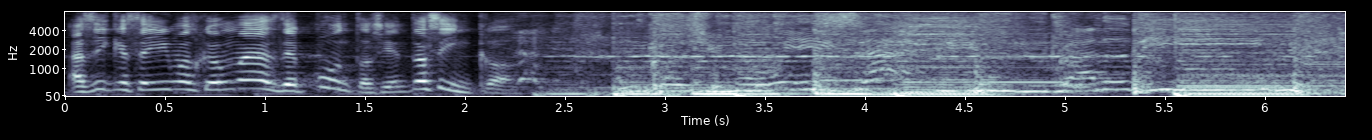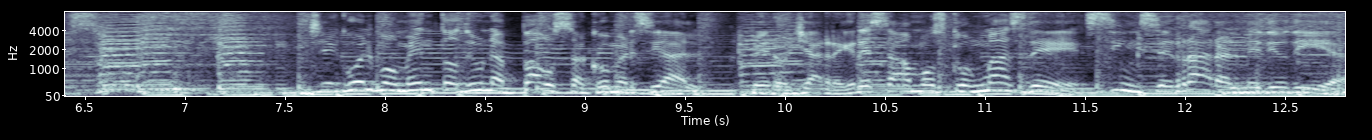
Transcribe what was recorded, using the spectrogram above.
Así que seguimos con más de Punto 105. Llegó el momento de una pausa comercial, pero ya regresamos con más de Sin cerrar al mediodía.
